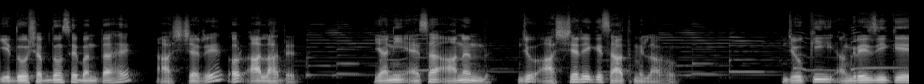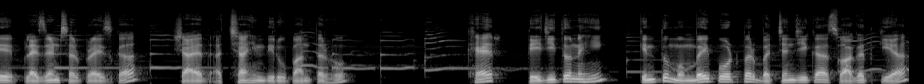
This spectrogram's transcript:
ये दो शब्दों से बनता है, आश्चर्य और आह्लादित। यानी ऐसा आनंद जो आश्चर्य के साथ मिला हो। जो कि अंग्रेज़ी के प्लेजेंट सरप्राइज़ का शायद अच्छा हिंदी रूपांतर हो। खैर, तेज़ी तो नहीं, किंतु मुंबई पोर्ट पर बच्चन जी का स्वागत किया,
